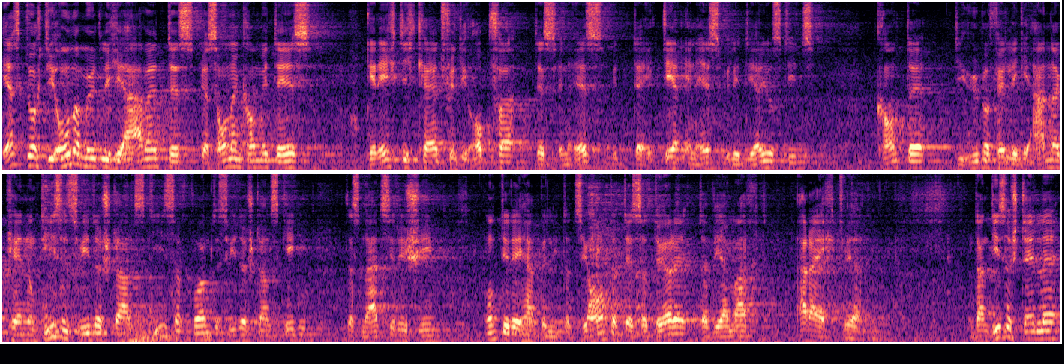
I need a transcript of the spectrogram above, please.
Erst durch die unermüdliche Arbeit des Personenkomitees Gerechtigkeit für die Opfer des NS, der NS-Militärjustiz konnte die überfällige Anerkennung dieses Widerstands, dieser Form des Widerstands gegen das Naziregime und die Rehabilitation der Deserteure der Wehrmacht erreicht werden. Und an dieser Stelle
